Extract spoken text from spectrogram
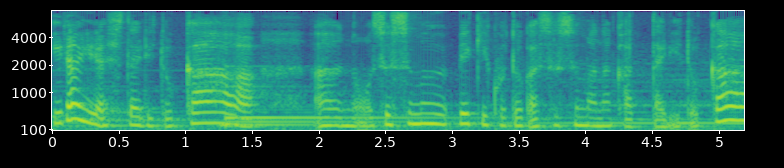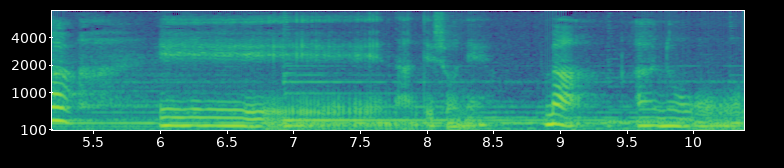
イライラしたりとかあの進むべきことが進まなかったりとか、えー、なんでしょうねまああの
